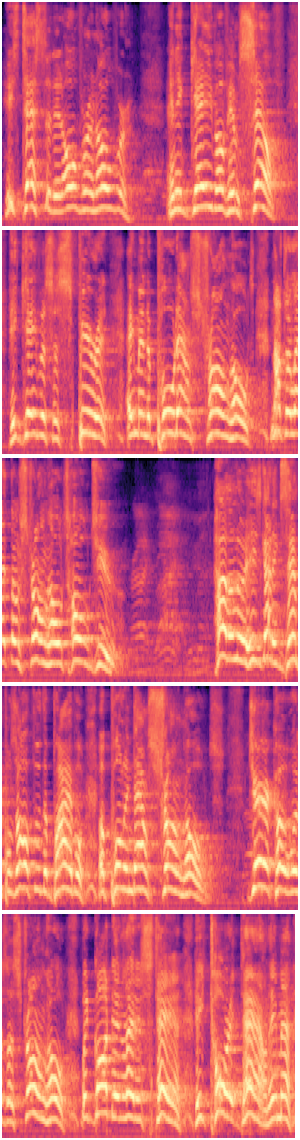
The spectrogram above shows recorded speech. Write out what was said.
He's tested it over and over, and He gave of Himself. He gave us a spirit, amen, to pull down strongholds, not to let those strongholds hold you. Hallelujah. He's got examples all through the Bible of pulling down strongholds. Jericho was a stronghold, but God didn't let it stand. He tore it down. Amen.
